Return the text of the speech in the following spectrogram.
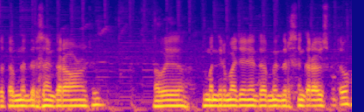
તો તમને દર્શન કરાવવાનું છે. હવે મંદિરમાં જઈને તમને દર્શન કરાવીશ તો.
